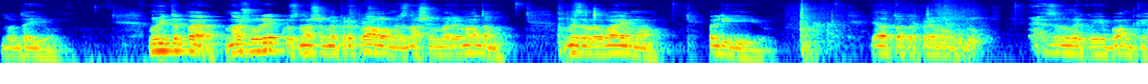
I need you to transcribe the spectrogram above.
Додаю. Ну і тепер нашу рибку з нашими приправами, з нашим маринадом ми заливаємо олією. Я отак от прямо буду з великої банки.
